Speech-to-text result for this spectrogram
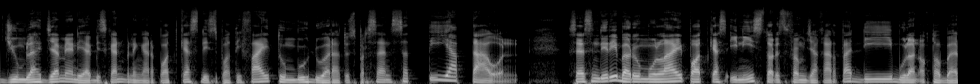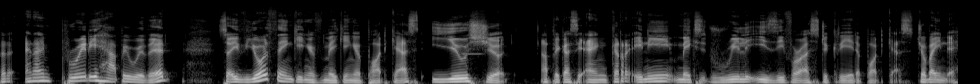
jumlah jam yang dihabiskan pendengar podcast di Spotify tumbuh 200% setiap tahun. Saya sendiri baru mulai podcast ini, Stories from Jakarta, di bulan Oktober, and I'm pretty happy with it. So if you're thinking of making a podcast, you should. Aplikasi Anchor ini makes it really easy for us to create a podcast. Cobain deh.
